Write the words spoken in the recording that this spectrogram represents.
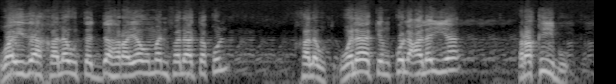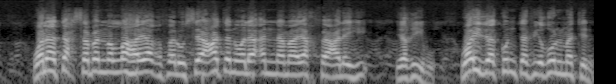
وإذا خلوت الدهر يوما فلا تقل خلوت ولكن قل علي رقيب. ولا تحسبن الله يغفل ساعة ولا أن ما يخفى عليه يغيب. وإذا كنت في ظلمة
